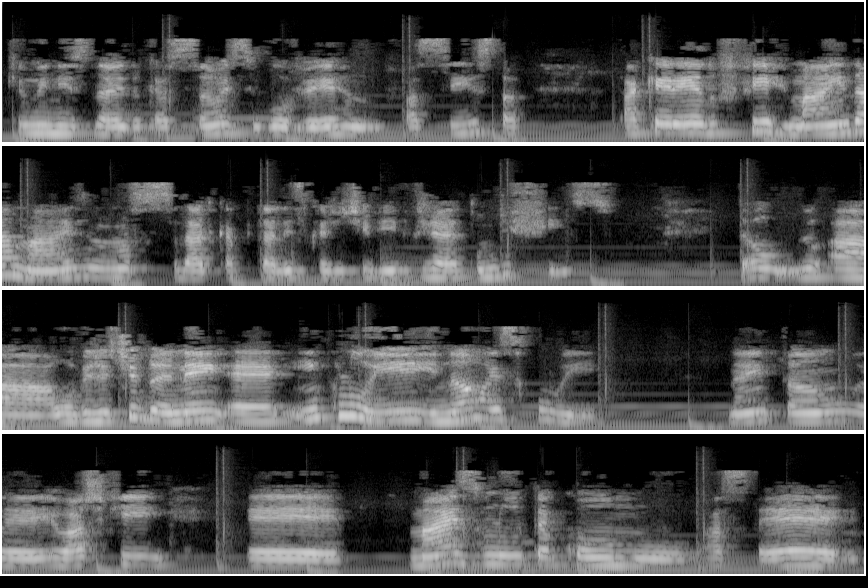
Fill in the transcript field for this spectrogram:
que o ministro da Educação, esse governo fascista, está querendo firmar ainda mais numa sociedade capitalista que a gente vive, que já é tão difícil. Então, a, o objetivo do Enem é incluir e não excluir. Né? Então, é, eu acho que é, mais luta como a SEG,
